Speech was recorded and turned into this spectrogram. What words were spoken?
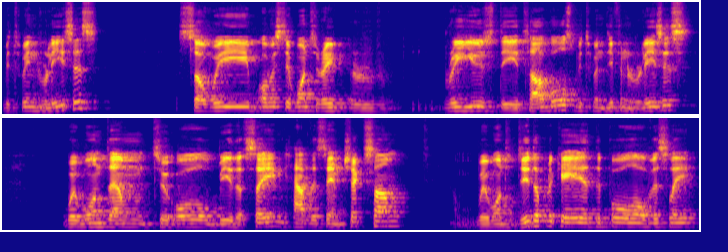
between releases. So we obviously want to reuse the tarballs between different releases. We want them to all be the same, have the same checksum. We want to deduplicate the pool, obviously.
